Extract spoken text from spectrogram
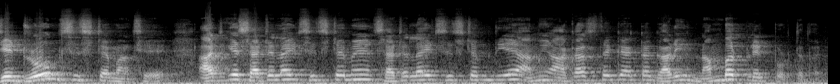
যে ড্রোন সিস্টেম আছে, আজকে স্যাটেলাইট সিস্টেমে স্যাটেলাইট সিস্টেম দিয়ে আমি আকাশ থেকে একটা গাড়ির নাম্বার প্লেট পড়তে পারি।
